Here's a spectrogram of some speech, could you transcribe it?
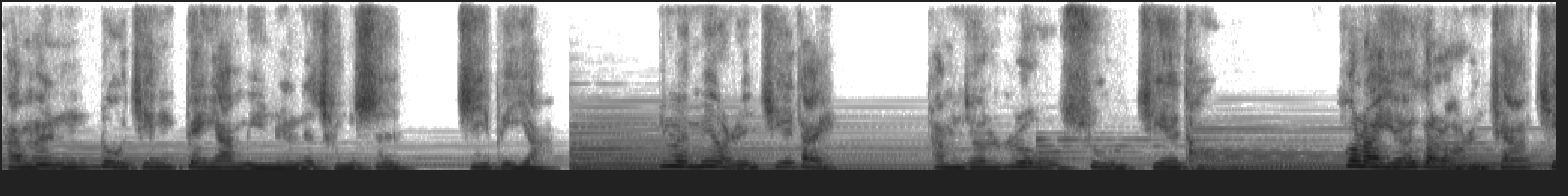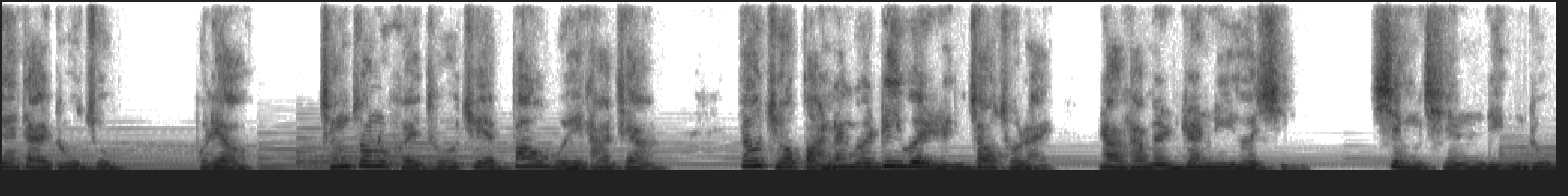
他们路经便雅悯人的城市基比亚。因为没有人接待，他们就露宿街头。后来有一个老人家接待入住，不料城中的匪徒却包围他家，要求把那个立位人交出来，让他们任意而行，性侵凌辱。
